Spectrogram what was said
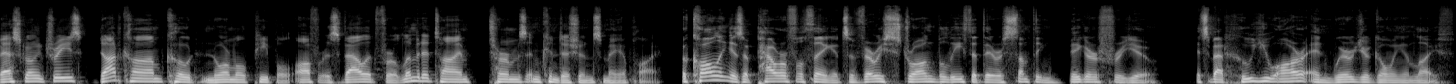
Fastgrowingtrees.com code NORMALPEOPLE. Offer is valid for a limited time. Terms and conditions may apply. A calling is a powerful thing. It's a very strong belief that there is something bigger for you. It's about who you are and where you're going in life.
